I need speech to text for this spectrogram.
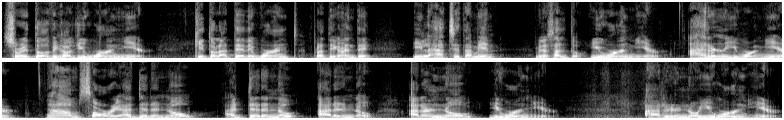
Sobre todo, fijaos, you weren't near. Quito la T de weren't prácticamente y la H también. Me la salto. You weren't near. I don't know you weren't near. No, I'm sorry. I didn't know. I didn't know. I didn't know. I don't know you weren't here. I didn't know you weren't here.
